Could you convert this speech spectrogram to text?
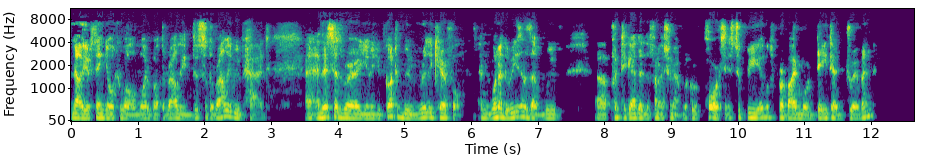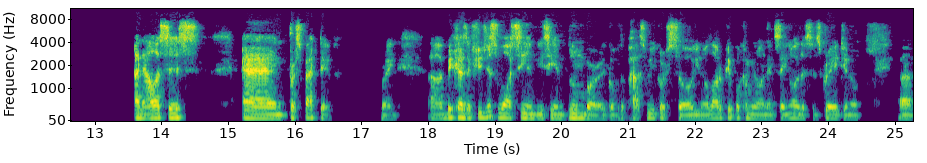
Now you're thinking, okay, well, what about the rally? So the rally we've had, and this is where you know you've got to be really careful. And one of the reasons that we've uh, put together the financial network reports is to be able to provide more data-driven analysis and perspective, right? Uh, because if you just watch CNBC and Bloomberg over the past week or so, you know, a lot of people coming on and saying, "Oh, this is great," you know, uh,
